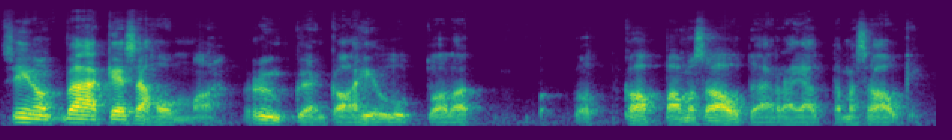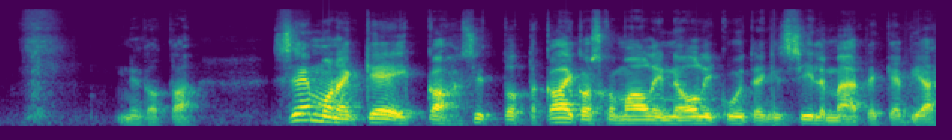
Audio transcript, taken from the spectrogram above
Siinä on vähän kesähommaa, rynkkyjen kanssa hillut tuolla kaappaamassa autoja ja räjäyttämässä auki. Niin tota, semmonen keikka, sitten totta kai, koska mä olin, ne oli kuitenkin silmää tekeviä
